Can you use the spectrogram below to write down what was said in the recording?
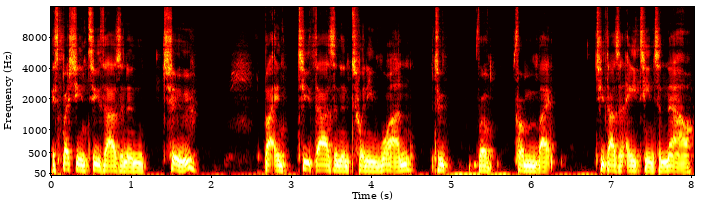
especially in two thousand and two. But in 2021, to, from, from like 2018 to now,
